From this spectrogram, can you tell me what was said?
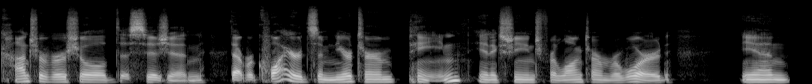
controversial decision that required some near term pain in exchange for long term reward. And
